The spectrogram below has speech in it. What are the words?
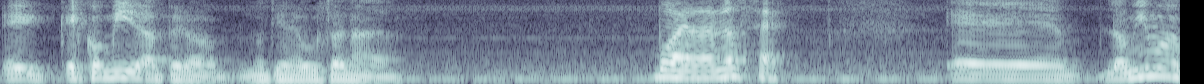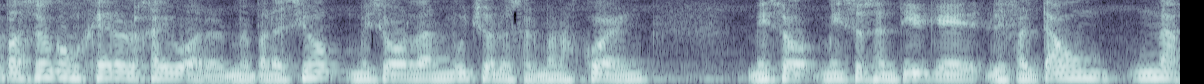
Es comida, pero no tiene gusto a nada. Bueno, no sé. Eh, lo mismo me pasó con Harold Highwater. Me pareció, me hizo acordar mucho a los hermanos Cohen. Me hizo, me hizo sentir que le faltaba un- una,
